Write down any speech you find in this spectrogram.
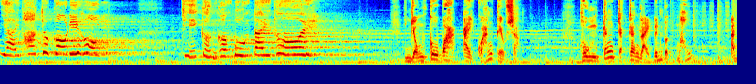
Giải thoát cho cô đi Hùng. Chỉ cần con buông tay thôi. Giọng cô ba ai quán theo sau Hùng cắn chặt răng lại đến bật máu. Anh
